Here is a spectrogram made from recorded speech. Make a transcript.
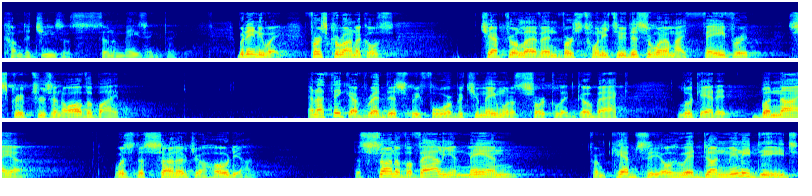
come to Jesus. It's an amazing thing. But anyway, First Chronicles chapter 11, verse 22. This is one of my favorite scriptures in all the Bible. And I think I've read this before, but you may want to circle it, go back, look at it. Benaiah was the son of Jehoiada, the son of a valiant man from Kabzeel who had done many deeds,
